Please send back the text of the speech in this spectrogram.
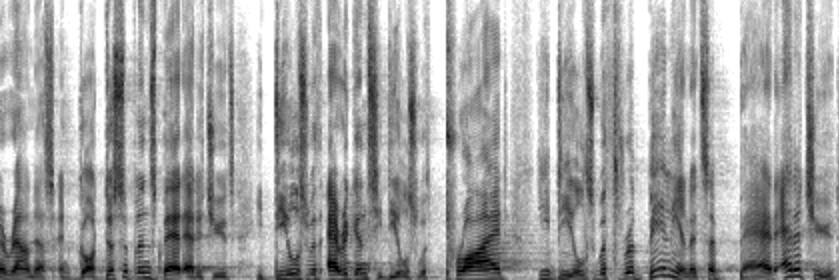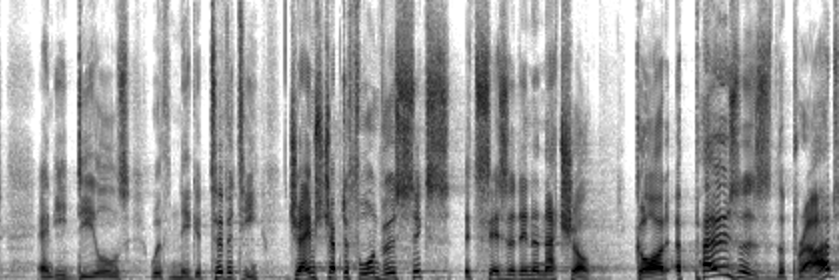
around us, and God disciplines bad attitudes. He deals with arrogance, He deals with pride, He deals with rebellion. It's a bad attitude, and He deals with negativity. James chapter 4 and verse 6, it says it in a nutshell God opposes the proud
